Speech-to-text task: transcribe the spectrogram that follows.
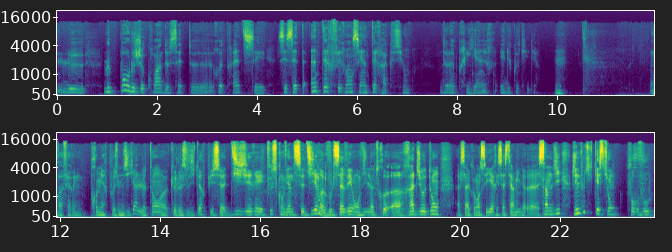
le, le pôle, je crois, de cette euh, retraite, c'est cette interférence et interaction de la prière et du quotidien. Hmm. On va faire une première pause musicale, le temps euh, que les auditeurs puissent digérer tout ce qu'on vient de se dire. Vous le savez, on vit notre euh, radio don. Ça a commencé hier et ça se termine samedi. J'ai une petite question pour vous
